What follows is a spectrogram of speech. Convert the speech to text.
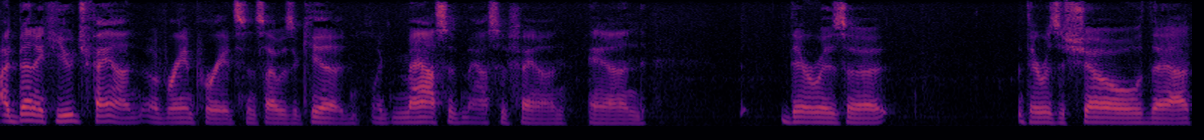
I'd been a huge fan of Rain Parade since I was a kid, like massive, massive fan, and there was a there was a show that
